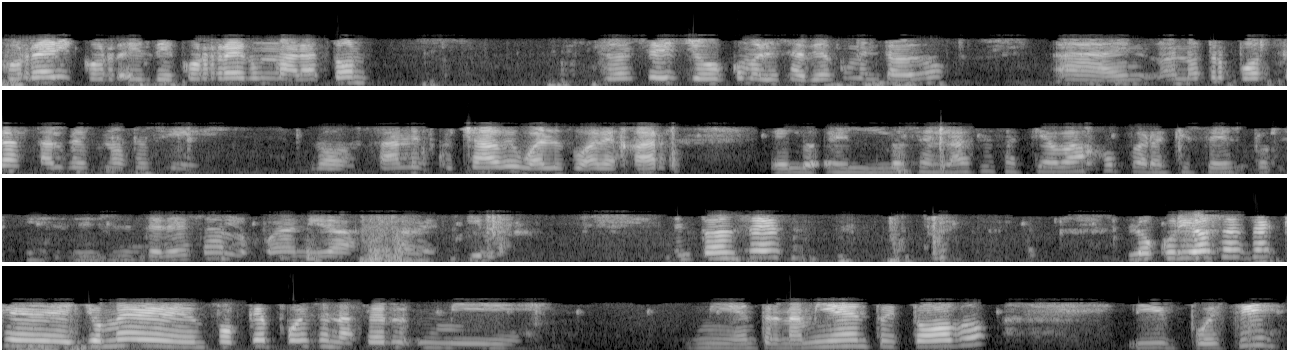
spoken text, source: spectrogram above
correr y correr, de correr un maratón. Entonces yo, como les había comentado ah, en, otro podcast, tal vez no sé si los han escuchado, igual les voy a dejar el, los enlaces aquí abajo para que ustedes, por si, les interesa, lo puedan ir a, a ver. Entonces, lo curioso es de que yo me enfoqué pues en hacer mi, mi entrenamiento y todo y pues sí,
